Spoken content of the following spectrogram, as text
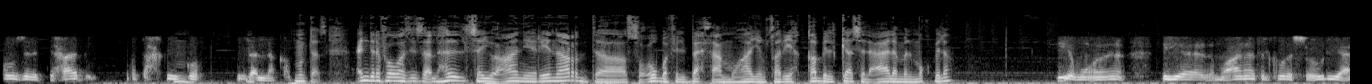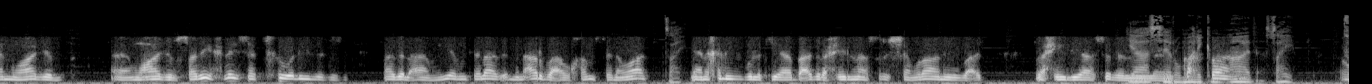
فوز الاتحاد وتحقيقه إلى اللقب. ممتاز عندنا فواز يسأل هل سيعاني رينارد صعوبة في البحث عن مهاجم صريح قبل كأس العالم المقبلة؟ هي. هي معاناة الكرة السعودية عن مهاجم مهاجم صريح ليست وليدة هذا العام هي من ثلاث من أربع أو خمس سنوات. صحيح. يعني خليني أقول لك يا بعد رحيل ناصر الشمراني وبعد رحيل ياسر ياسر ومالك. معاذ صحيح.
